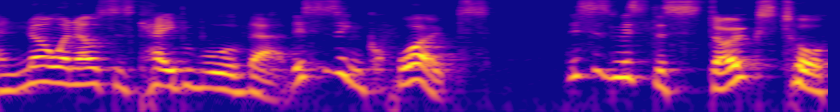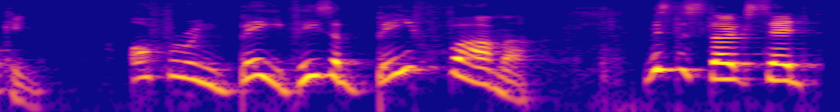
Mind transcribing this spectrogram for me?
And no one else is capable of that. This is in quotes. This is Mr. Stokes talking. Offering beef. He's a beef farmer. Mr. Stokes said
